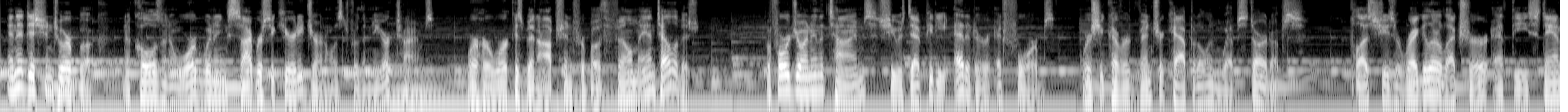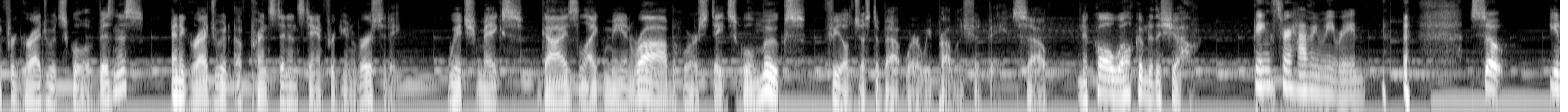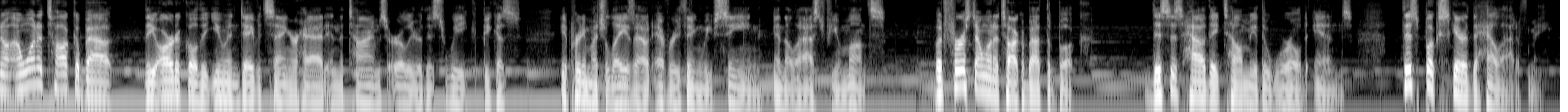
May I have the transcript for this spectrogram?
In addition to her book, Nicole is an award winning cybersecurity journalist for the New York Times, where her work has been optioned for both film and television. Before joining the Times, she was deputy editor at Forbes, where she covered venture capital and web startups. Plus, she's a regular lecturer at the Stanford Graduate School of Business and a graduate of Princeton and Stanford University, which makes guys like me and Rob, who are state school mooks, feel just about where we probably should be. So, Nicole, welcome to the show. Thanks for having me, Reed. so, you know, I want to talk about the article that you and David Sanger had in the Times earlier this week because it pretty much lays out everything we've seen in the last few months. But first, I want to talk about the book. This is how they tell me the world ends. This book scared the hell out of me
